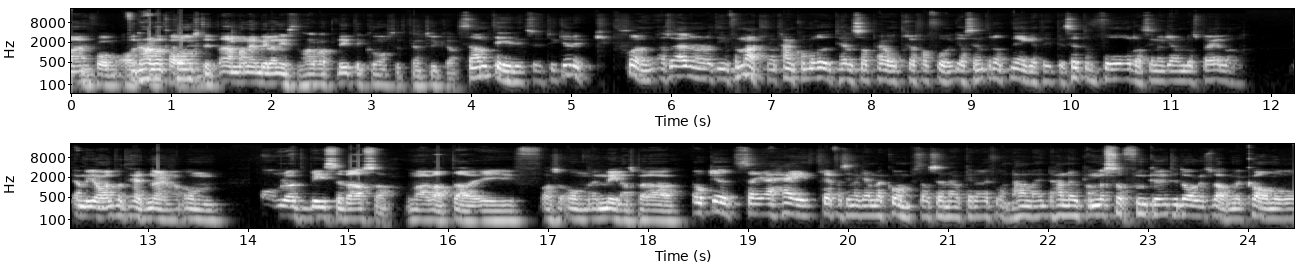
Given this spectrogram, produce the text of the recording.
Nej, i form av För det hade varit Italien. konstigt. Är man är milanist det hade varit lite konstigt kan jag tycka. Samtidigt så tycker jag det är skönt, alltså även om det är inför matchen, att han kommer ut, hälsar på och träffar folk. Jag ser inte något negativt. Det är ett sätt att vårda sina gamla spelare. Ja, men jag har inte varit helt nöjd om, om det varit vice versa. Om jag hade varit där i... Alltså om en Milan-spelare... Åka ut, säga hej, träffa sina gamla kompisar och sen åka därifrån. Det handlar, det handlar Ja, men så funkar det inte i dagens värld med kameror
